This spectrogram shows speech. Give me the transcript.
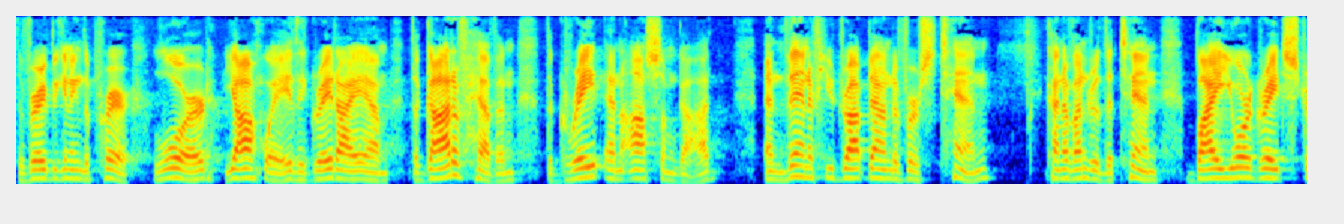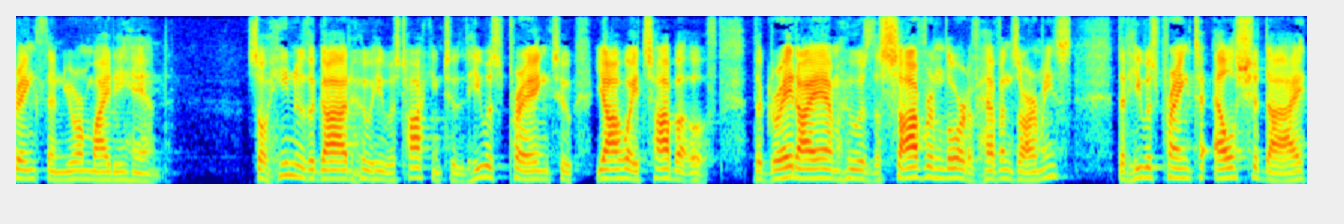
The very beginning of the prayer Lord, Yahweh, the great I am, the God of heaven, the great and awesome God. And then if you drop down to verse 10, kind of under the 10, by your great strength and your mighty hand. So he knew the God who he was talking to, that he was praying to Yahweh Tsabaoth, the great I am, who is the sovereign Lord of heaven's armies, that he was praying to El Shaddai,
